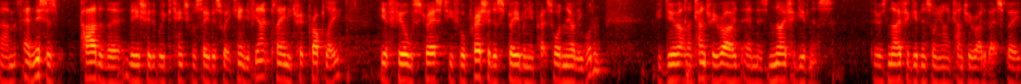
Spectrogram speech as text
Um, and this is part of the, the issue that we potentially will see this weekend. If you don't plan your trip properly, you feel stressed, you feel pressure to speed when you perhaps ordinarily wouldn't. If you do it on a country road, and there's no forgiveness. There is no forgiveness when you're on a country road about speed.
